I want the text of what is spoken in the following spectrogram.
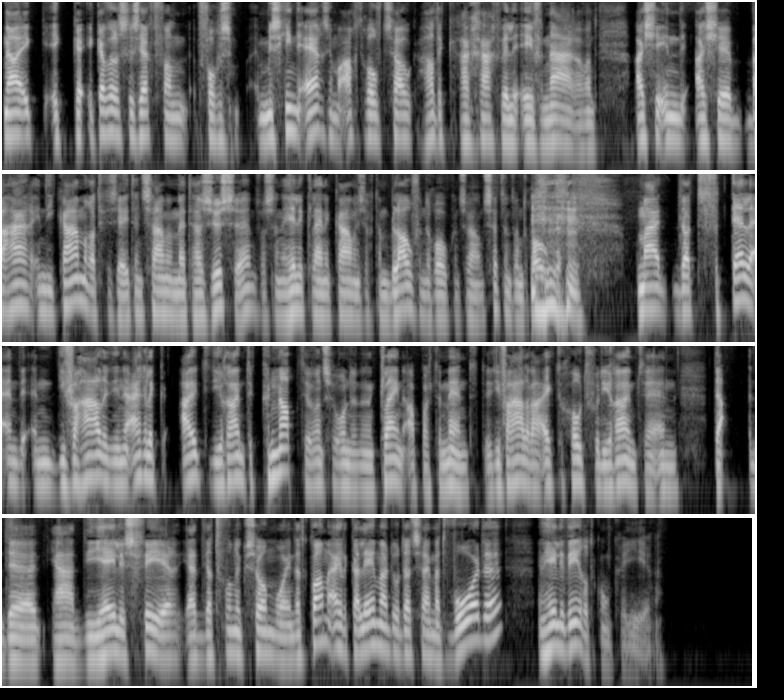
Nou, ik, ik, ik heb wel eens gezegd van... volgens misschien ergens in mijn achterhoofd zou, ik- had ik haar graag willen evenaren. Want als je, in, als je bij haar in die kamer had gezeten... en samen met haar zussen... het was een hele kleine kamer, die zag een blauw van de rook... en ze waren ontzettend aan het roken. maar dat vertellen en, de, en die verhalen die nou eigenlijk uit die ruimte knapten... want ze woonden in een klein appartement. Die die verhalen waren eigenlijk te groot voor die ruimte. En de, de, ja, die hele sfeer, ja, dat vond ik zo mooi. En dat kwam eigenlijk alleen maar doordat zij met woorden... een hele wereld kon creëren.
